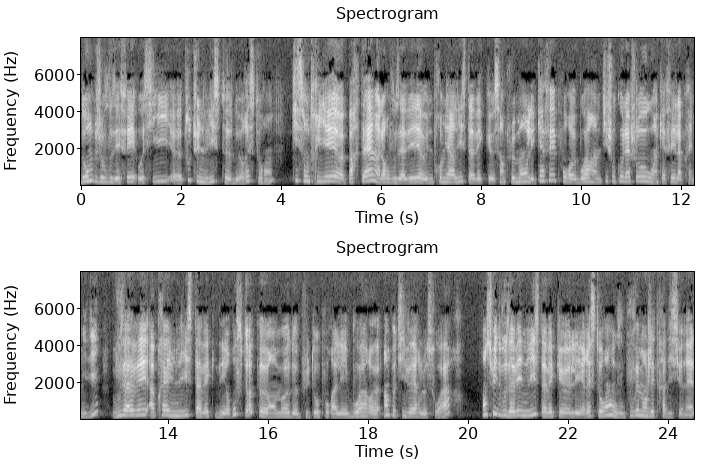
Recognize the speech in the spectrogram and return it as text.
Donc je vous ai fait aussi euh, toute une liste de restaurants qui sont triés euh, par thème. Alors vous avez euh, une première liste avec simplement les cafés pour boire un petit chocolat chaud ou un café l'après-midi. Vous avez après une liste avec des rooftops en mode plutôt pour aller boire un petit verre le soir. Ensuite, vous avez une liste avec les restaurants où vous pouvez manger traditionnel.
